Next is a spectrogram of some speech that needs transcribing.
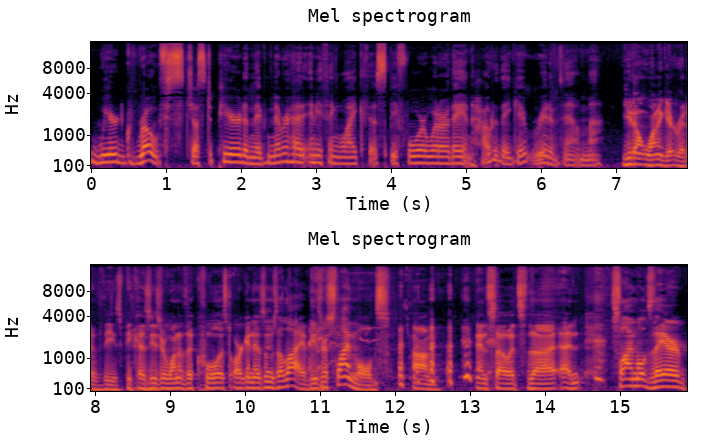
weird growths just appeared and they've never had anything like this before. What are they and how do they get rid of them? You don't want to get rid of these because these are one of the coolest organisms alive. These are slime molds. Um, and so it's the and slime molds, they are,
